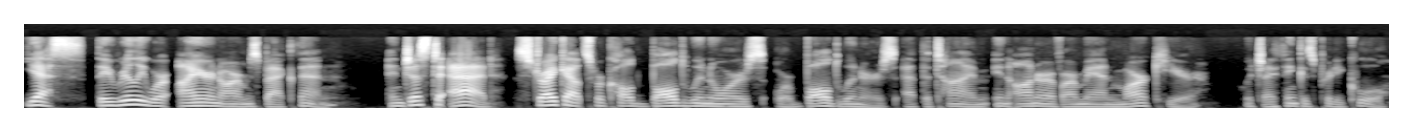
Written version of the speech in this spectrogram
Yes, they really were iron arms back then. And just to add, strikeouts were called Baldwinors or Baldwiners at the time in honor of our man Mark here, which I think is pretty cool.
